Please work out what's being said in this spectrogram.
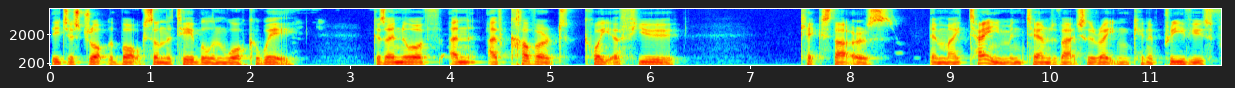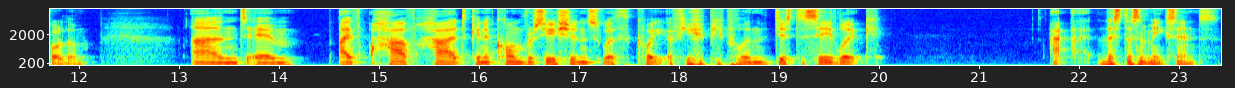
they just drop the box on the table and walk away. Because I know I've and I've covered quite a few Kickstarters in my time in terms of actually writing kind of previews for them, and um, I've have had kind of conversations with quite a few people and just to say, look, I, I, this doesn't make sense.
